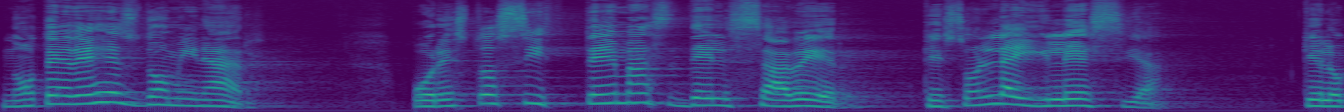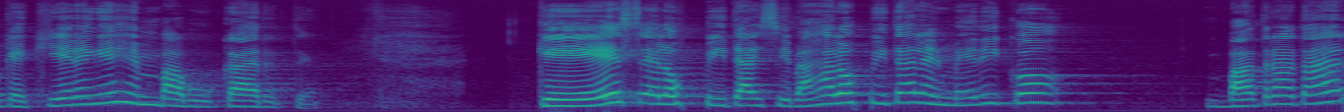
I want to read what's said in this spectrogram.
no te dejes dominar por estos sistemas del saber que son la iglesia, que lo que quieren es embabucarte, que es el hospital. Si vas al hospital, el médico va a tratar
